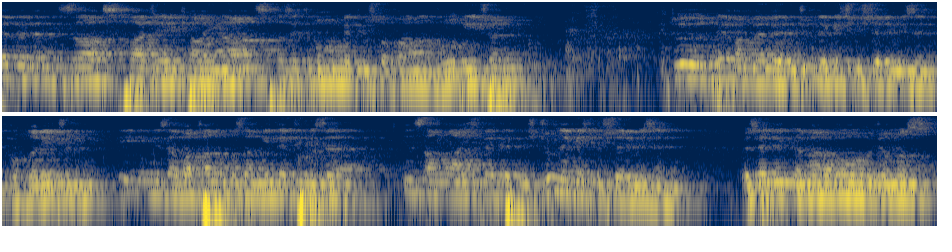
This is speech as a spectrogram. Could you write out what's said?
evvelen bizzat Hacı-i Kainat Hz. Muhammed Mustafa'nın ruhu için bütün peygamberlerin cümle geçmişlerimizin ruhları için dinimize, vatanımıza, milletimize, insanlığa hizmet etmiş cümle geçmişlerimizin özellikle merhum hocamız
